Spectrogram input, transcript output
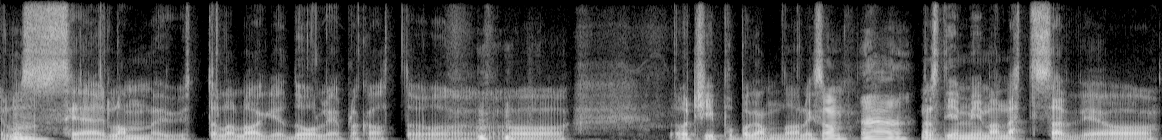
eller mm. ser lamme ut eller lager dårlige plakater og, og, og cheap propaganda, liksom. Ja. Mens de er mye mer nettsavvy og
